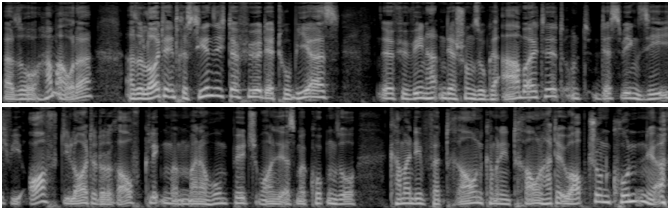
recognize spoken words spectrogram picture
Also Hammer, oder? Also Leute interessieren sich dafür. Der Tobias für wen hatten der schon so gearbeitet und deswegen sehe ich, wie oft die Leute da draufklicken bei meiner Homepage, wollen sie erstmal gucken, so, kann man dem vertrauen, kann man dem trauen, hat er überhaupt schon einen Kunden, ja?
